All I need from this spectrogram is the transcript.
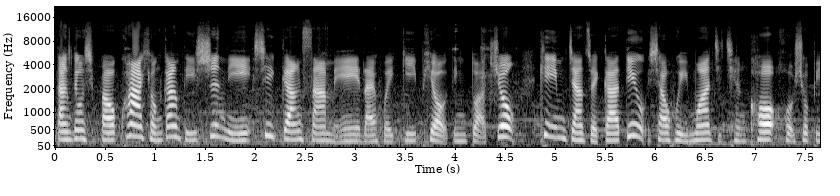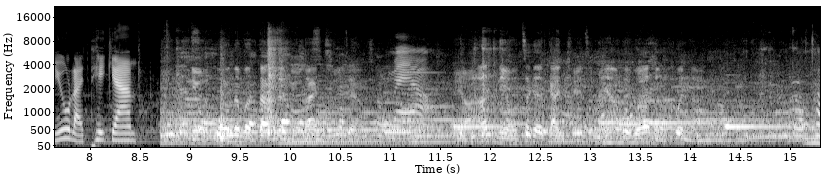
当中是包括香港迪士尼四港三枚来回机票等大奖，吸引真侪家长消费满一千块，互小朋友来体验。扭过那么大的扭蛋机这样？没有。没有啊？扭这个感觉怎么样？会不会很困难？不会。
